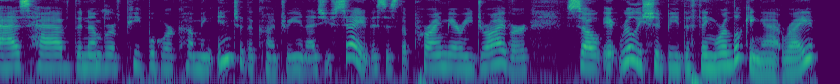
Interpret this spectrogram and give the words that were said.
as have the number of people who are coming into the country. And as you say, this is the primary driver. So it really should be the thing we're looking at, right?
